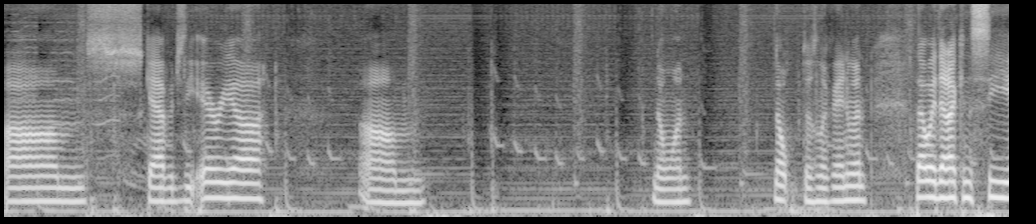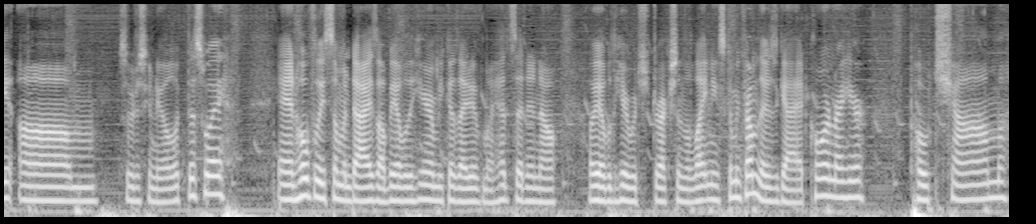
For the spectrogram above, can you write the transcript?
um, scavenge the area. Um, no one. Nope, doesn't look like anyone. That way that I can see. Um, so we're just going to go look this way. And hopefully someone dies, I'll be able to hear him because I do have my headset in now. I'll be able to hear which direction the lightning's coming from. There's a guy at corn right here. Pocham.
